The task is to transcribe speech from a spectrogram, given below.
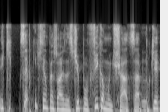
e que sempre que a gente tem um personagem desse tipo, fica muito chato, sabe? Porque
